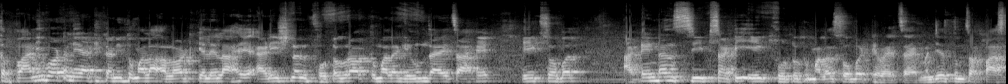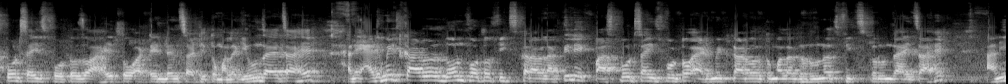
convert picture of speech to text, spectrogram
तर पाणी बॉटल या ठिकाणी तुम्हाला अलॉट केलेलं आहे. ॲडिशनल फोटोग्राफ तुम्हाला घेऊन जायचा आहे. एक सोबत अटेंडन्स सीटसाठी एक फोटो तुम्हाला सोबत ठेवायचा आहे. म्हणजेच तुमचा पासपोर्ट साईज फोटो जो आहे तो अटेंडन्ससाठी तुम्हाला घेऊन जायचा आहे. आणि ॲडमिट कार्डवर दोन फोटो फिक्स करावे लागतील. एक पासपोर्ट साईज फोटो ॲडमिट कार्डवर तुम्हाला घरूनच फिक्स करून जायचा आहे. आणि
